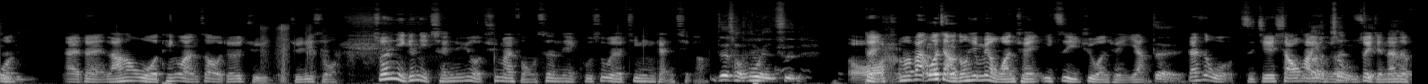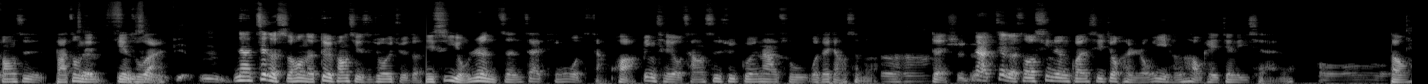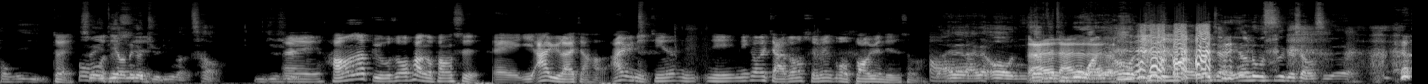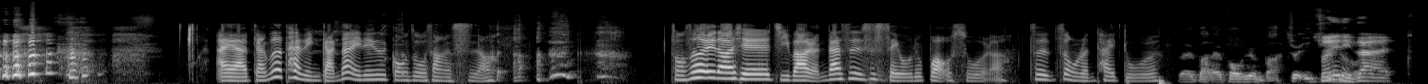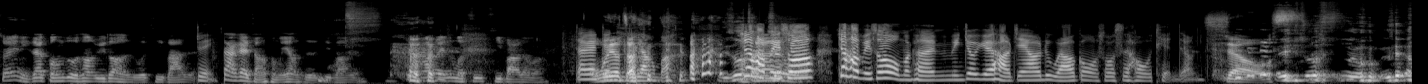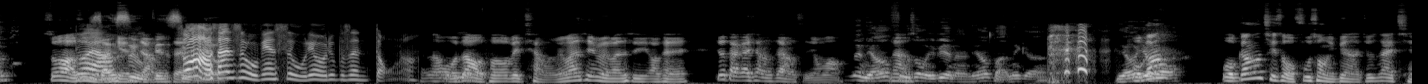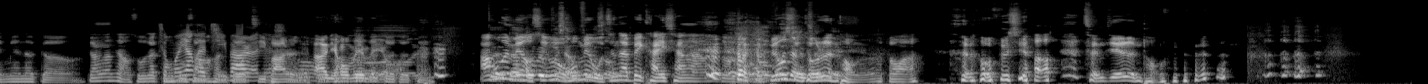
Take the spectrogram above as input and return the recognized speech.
哎，对，然后我听完之后，我就会举举例说，所以你跟你前女友去买粉红色内裤是为了纪念感情啊？你再重复一次。对，我发我讲的东西没有完全 一字一句完全一样，对，但是我直接消化用个最简单的方式把重点点出来，嗯，那这个时候呢，对方其实就会觉得你是有认真在听我讲话，并且有尝试去归纳出我在讲什么，嗯哼，对，是的，那这个时候信任关系就很容易很好可以建立起来了，哦，懂，同意，对，所以一定要那个举例嘛，操。哎，好，那比如说换个方式，哎，以阿宇来讲好了，阿宇，你今天你你你可不可以假装随便跟我抱怨点什么？来了来了，哦，你这样子听不完了，哦，你要听完，我讲要录四个小时了。哎呀，讲这个太敏感，但一定是工作上的事啊。总是会遇到一些鸡巴人，但是是谁我就不好说了啦。这这种人太多了。来吧，来抱怨吧，就一句。所以你在所以你在工作上遇到很多鸡巴人，对，大概长什么样子的鸡巴人？像阿瑞那么鸡鸡巴的吗？大概跟你一样吧。就好比说，就好比说，我们可能明明就约好今天要录，然后跟我说是后天这样子，笑你死，说四五六，说好是三四五变说好三四五变四五六，我就不是很懂了。然后我知道我偷偷被呛了，没关系，没关系，OK，就大概像这样子，有没有？那你要那附送一遍呢？你要把那个，你要用啊。我刚刚其实我附送一遍了，就是在前面那个刚刚讲说在工作怎么样的上很多鸡巴人啊你后面没有对对对对。啊，对后面没有，是因为我后面我正在被开枪啊，对不对我 不用寻求承认认同了，懂吗？我不需要承接认同，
